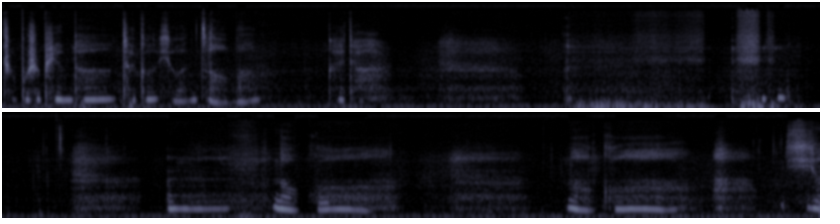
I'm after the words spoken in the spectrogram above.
这不是骗他才刚洗完澡吗？快点儿。嗯，老公，老公，想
